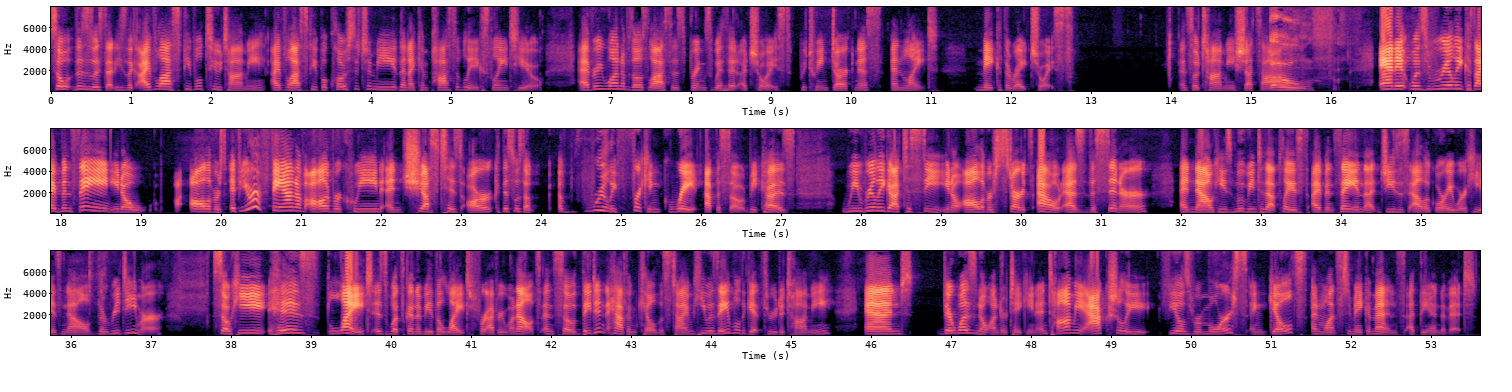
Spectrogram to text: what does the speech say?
so this is what he said. He's like, I've lost people too, Tommy. I've lost people closer to me than I can possibly explain to you. Every one of those losses brings with it a choice between darkness and light. Make the right choice. And so Tommy shuts off. Boom. And it was really because I've been saying, you know, Oliver's. If you're a fan of Oliver Queen and just his arc, this was a, a really freaking great episode because we really got to see, you know, Oliver starts out as the sinner and now he's moving to that place I've been saying that Jesus allegory where he is now the redeemer. So he his light is what's going to be the light for everyone else. And so they didn't have him kill this time. He was able to get through to Tommy and there was no undertaking. And Tommy actually feels remorse and guilt and wants to make amends at the end of it.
